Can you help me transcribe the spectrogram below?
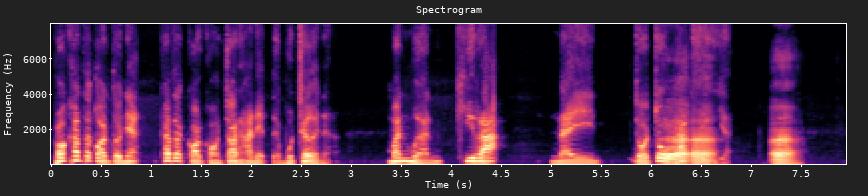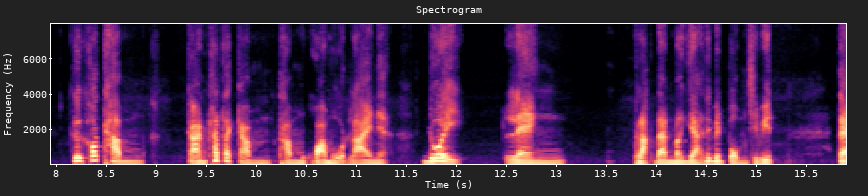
เพราะฆาตกรตัวเนี้ยฆาตกรของจอห์นฮาร์เน็ตเดอะบูชเชอร์เนี่ย มันเหมือนคิระในโจโจ้เออภาคเออสี่อะอ่าคือเขาทำ การฆาตกรรมทำความโหดร้ายเนี่ย ด้วยแรงผลักดันบางอย่างที่เป็นปมชีวิต แต่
